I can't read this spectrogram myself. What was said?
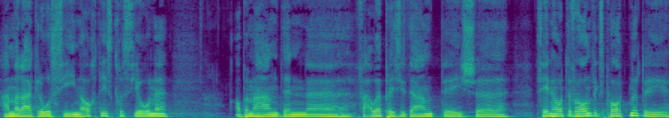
haben wir auch grosse Nachdiskussionen. Aber wir haben den äh, VR-Präsident, der ist äh, sehr harter Verhandlungspartner, der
